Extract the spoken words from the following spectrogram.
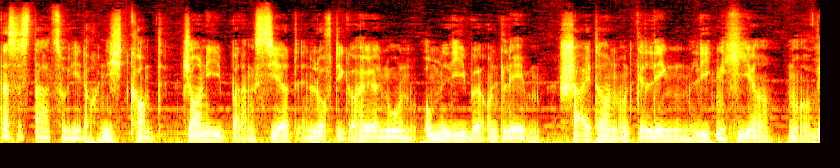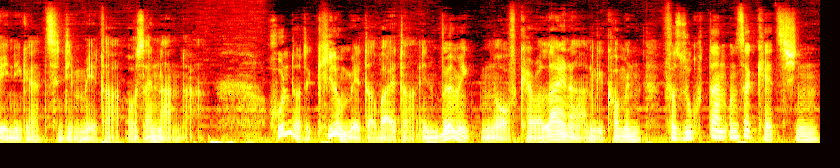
dass es dazu jedoch nicht kommt. Johnny balanciert in luftiger Höhe nun um Liebe und Leben. Scheitern und Gelingen liegen hier nur wenige Zentimeter auseinander. Hunderte Kilometer weiter in Wilmington, North Carolina angekommen, versucht dann unser Kätzchen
